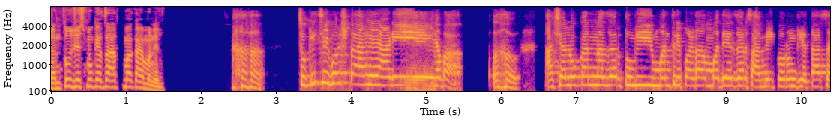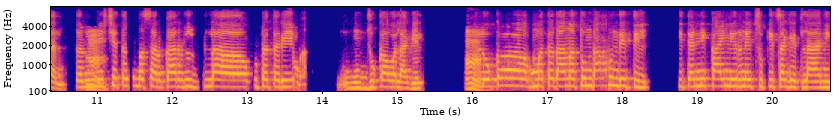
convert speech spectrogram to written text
संतोष देशमुख याचा आत्मा काय म्हणेल? चुकीची गोष्ट आहे आणि हे बा अशा लोकांना जर तुम्ही मंत्रिपदामध्ये जर सामील करून घेत असाल तर. निश्चितच मग सरकारला कुठंतरी झुकावं लागेल. लोक मतदानातून दाखवून देतील की त्यांनी काय निर्णय चुकीचा घेतला आणि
